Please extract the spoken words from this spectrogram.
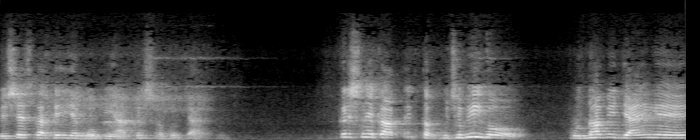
विशेष करके ये गोपियाँ कृष्ण को चाहती हैं। कृष्ण का अतिरिक्त तो कुछ भी हो उद्धव भी जाएँगे,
